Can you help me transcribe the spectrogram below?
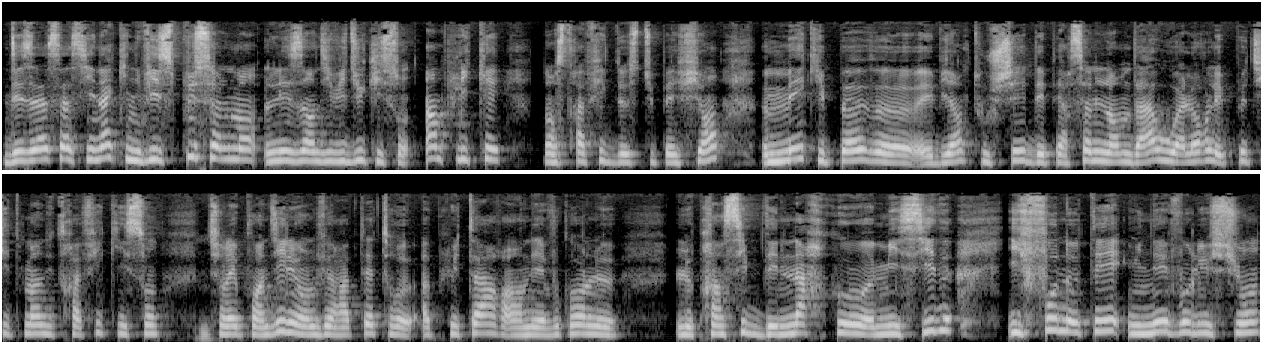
Des assassinats qui ne visent plus seulement les individus qui sont impliqués dans ce trafic de stupéfiants, mais qui peuvent euh, eh bien, toucher des personnes lambda ou alors les petites mains du trafic qui sont sur les points d'île. Et on le verra peut-être euh, plus tard en évoquant le, le principe des narco-homicides. Il faut noter une évolution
